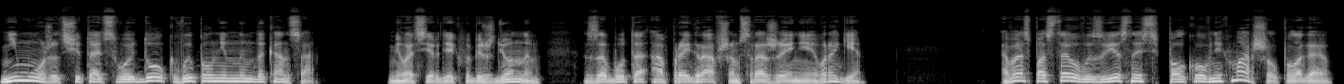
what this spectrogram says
не может считать свой долг выполненным до конца. Милосердие к побежденным, забота о проигравшем сражении враге. Вас поставил в известность полковник-маршал, полагаю.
